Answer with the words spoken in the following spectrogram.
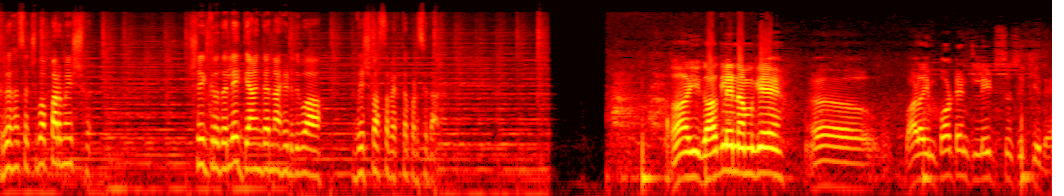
ಗೃಹ ಸಚಿವ ಪರಮೇಶ್ವರ್. ಶೀಘ್ರದಲ್ಲೇ ಗ್ಯಾಂಗ್ ಅನ್ನ ಹಿಡಿದುವ ವಿಶ್ವಾಸ ವ್ಯಕ್ತಪಡಿಸಿದ್ದಾರೆ. ಈಗಾಗಲೇ ನಮಗೆ ಬಹಳ ಇಂಪಾರ್ಟೆಂಟ್ ಲೀಡ್ಸ್ ಸಿಕ್ಕಿದೆ.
